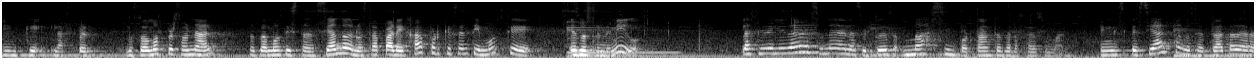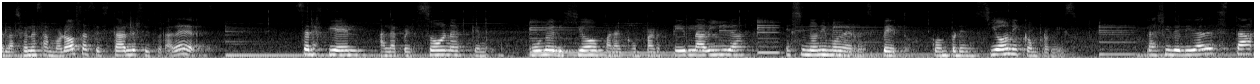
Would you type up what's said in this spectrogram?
en que nos tomamos personal, nos vamos distanciando de nuestra pareja porque sentimos que es nuestro enemigo. La fidelidad es una de las virtudes más importantes de los seres humanos, en especial cuando se trata de relaciones amorosas, estables y duraderas. Ser fiel a la persona que uno eligió para compartir la vida es sinónimo de respeto, comprensión y compromiso. La fidelidad está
